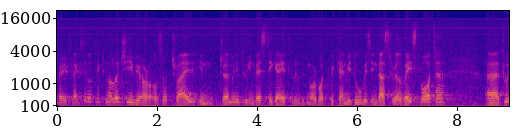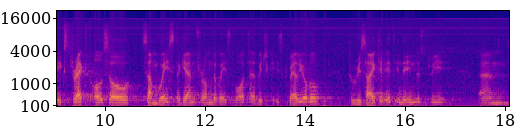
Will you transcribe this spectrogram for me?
very flexible technology. We are also trying in Germany to investigate a little bit more what we can we do with industrial wastewater uh, to extract also some waste again from the wastewater, which is valuable, to recycle it in the industry. And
